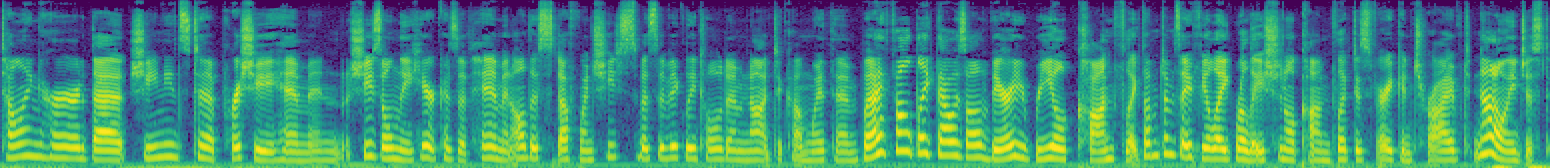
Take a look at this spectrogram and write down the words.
telling her that she needs to appreciate him and she's only here because of him and all this stuff when she specifically told him not to come with him. But I felt like that was all very real conflict. Sometimes I feel like relational conflict is very contrived, not only just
